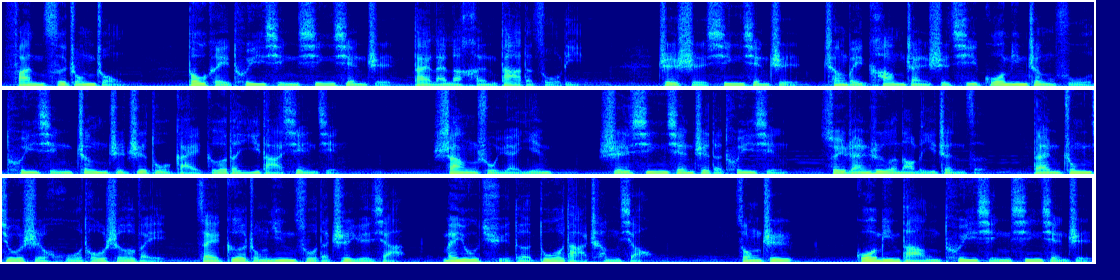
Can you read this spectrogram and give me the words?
凡此种种，都给推行新宪制带来了很大的阻力。致使新宪制成为抗战时期国民政府推行政治制度改革的一大陷阱。上述原因使新宪制的推行虽然热闹了一阵子，但终究是虎头蛇尾，在各种因素的制约下，没有取得多大成效。总之，国民党推行新宪制，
